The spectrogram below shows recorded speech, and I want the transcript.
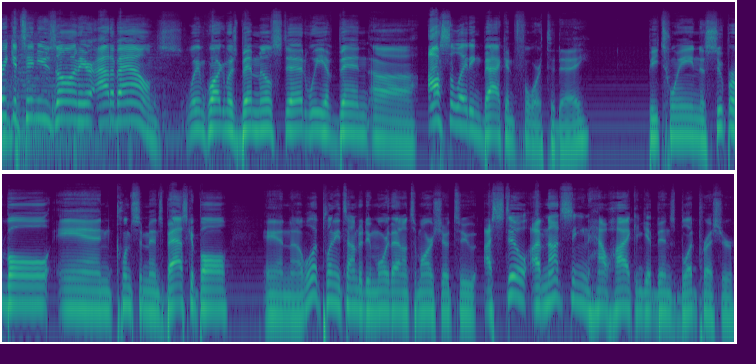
All right, three continues on here out of bounds. William Quagmus, Ben Milstead. We have been uh, oscillating back and forth today between the Super Bowl and Clemson men's basketball. And uh, we'll have plenty of time to do more of that on tomorrow's show, too. I still, I've not seen how high I can get Ben's blood pressure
